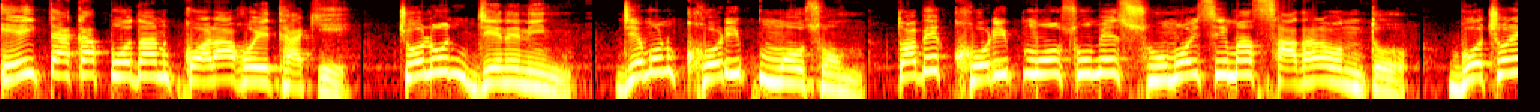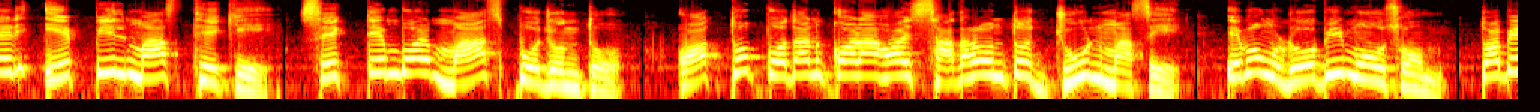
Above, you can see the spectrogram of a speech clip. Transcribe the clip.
এই টাকা প্রদান করা হয়ে থাকে? চলুন জেনে নিন। যেমন খরিফ মৌসুম। তবে খরিফ মৌসুমের সময়সীমা সাধারণত বছরের এপ্রিল মাস থেকে সেপ্টেম্বর মাস পর্যন্ত। অর্থ প্রদান করা হয় সাধারণত জুন মাসে এবং রবি মৌসুম। তবে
